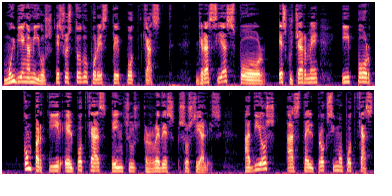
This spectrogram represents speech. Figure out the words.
Muy bien amigos, eso es todo por este podcast. Gracias por escucharme y por compartir el podcast en sus redes sociales. Adiós, hasta el próximo podcast.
